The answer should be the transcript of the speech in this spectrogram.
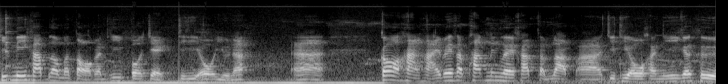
คลิปนี้ครับเรามาต่อกันที่โปรเจกต์ GTO อยู่นะอ่าก็ห่างหายไปสักพักนึงเลยครับสำหรับอ่า GTO คันนี้ก็คือ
